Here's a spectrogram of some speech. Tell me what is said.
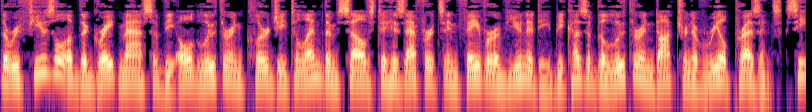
The refusal of the Great Mass of the Old Lutheran clergy to lend themselves to his efforts in favor of unity because of the Lutheran doctrine of real presence see,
